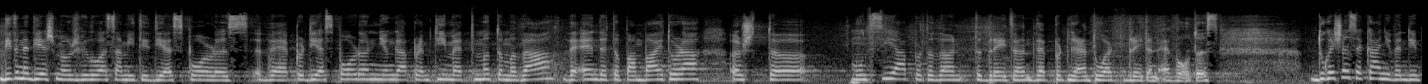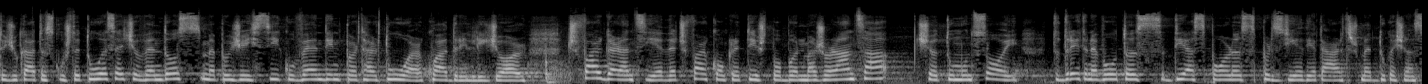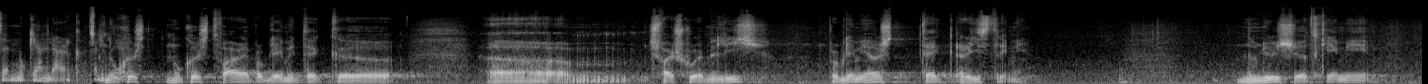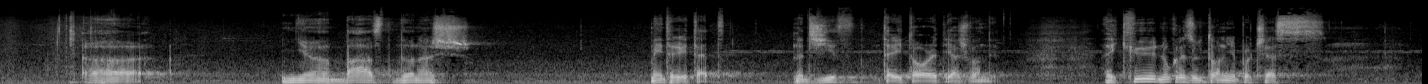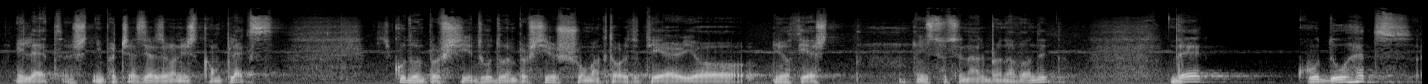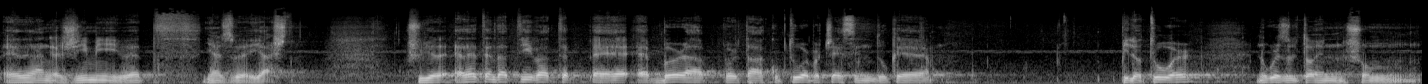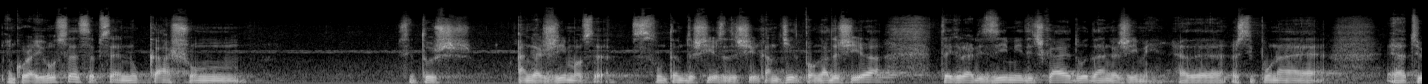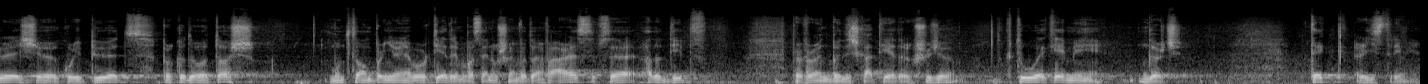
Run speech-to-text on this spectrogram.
Ditën e djeshme u zhvillua Samiti i Diasporës dhe për diasporën një nga premtimet më të mëdha dhe ende të pambajtura është mundësia për të dhënë të drejtën dhe për të garantuar të drejtën e votës. Duke qenë se ka një vendim të Gjykatës Kushtetuese që vendos me përgjegjësi Kuvendin për të hartuar kuadrin ligjor, çfarë garancie dhe çfarë konkretisht po bën mazhoranca që t'u mundësojë të drejtën e votës diasporës për zgjedhjet e ardhshme, duke qenë se nuk janë larg. Faleminderit. Nuk është, nuk është fare problemi tek çfarë shkruhet në ligj, problemi është tek regjistrimi. Në mënyrë që të kemi një bazë të dhënash me integritet në të gjithë territoret jashtë vendit. Dhe ky nuk rezulton një proces i lehtë, është një proces jashtëzakonisht kompleks, ku duhen përfshirë, ku duhen përfshirë shumë aktorë të tjerë, jo jo thjesht institucionalë brenda vendit. Dhe ku duhet edhe angazhimi i vetë njerëzve jashtë. Kështu që edhe tentativat e, e, e bëra për ta kuptuar procesin duke pilotuar nuk rezultojnë shumë inkurajuese sepse nuk ka shumë si t'ju them angazhim ose s'mund të them dëshirë se dëshirë kanë të gjithë, po nga dëshira tek realizimi i diçkaje duhet dhe angazhimi. Edhe është si puna e e atyre që kur i pyet për kë do votosh, mund të thonë për njërin apo për tjetrin, po pastaj nuk shkojnë votojnë fare sepse atë ditë preferojnë të bëjnë diçka tjetër. Kështu që këtu e kemi ngërç tek regjistrimi.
